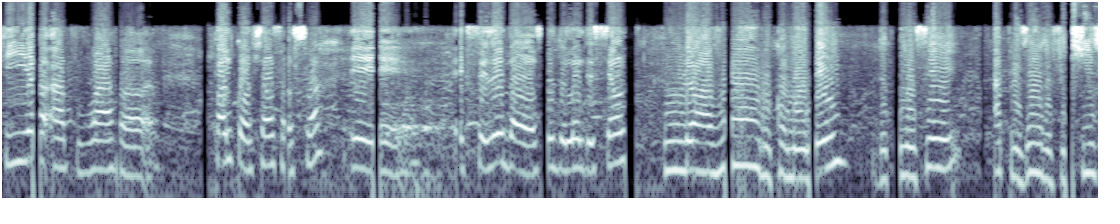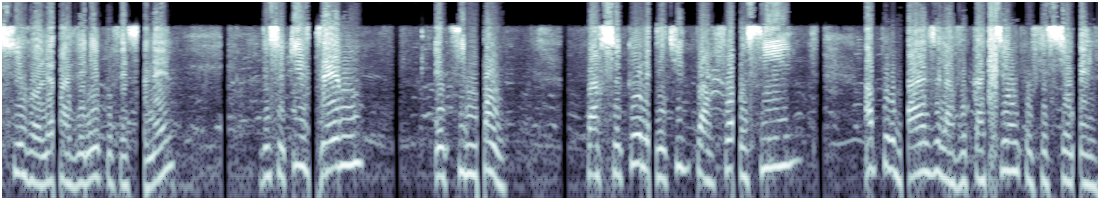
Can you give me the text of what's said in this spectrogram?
filles à pouvoir prendre confiance en soi et exceller dans ce domaine de sciences. Nous leur avons recommandé de commencer à présent réfléchir sur leur avenir professionnel, de ce qu'ils aiment intimement, parce que les études parfois aussi a pour base la vocation professionnelle.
